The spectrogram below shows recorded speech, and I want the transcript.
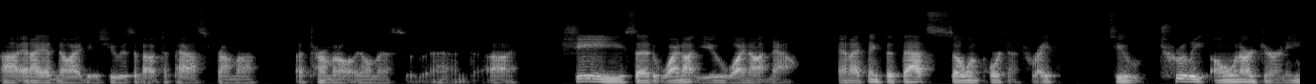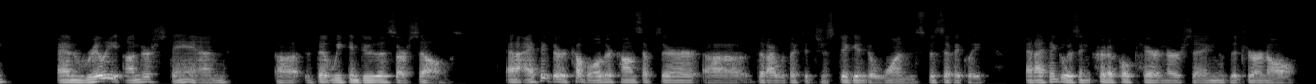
uh, and I had no idea she was about to pass from a, a terminal illness, and uh, she said, "Why not you? Why not now?" And I think that that's so important, right? To truly own our journey and really understand uh, that we can do this ourselves. And I think there are a couple other concepts there uh, that I would like to just dig into one specifically. And I think it was in Critical Care Nursing, the journal,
